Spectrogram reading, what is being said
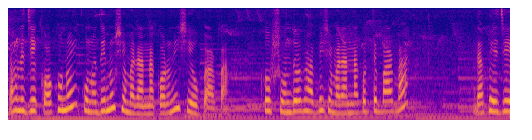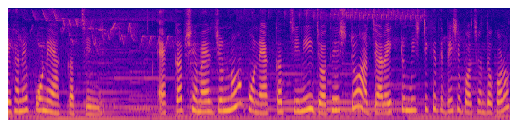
তাহলে যে কখনোই কোনো দিনও সেমাই রান্না করনি, সেও পারবা। খুব সুন্দরভাবে সেমাই রান্না করতে পারবা। দেখো, এই যে এখানে পনে এক কাপ চিনি। এক কাপ সেমাইয়ের জন্য পনে এক কাপ চিনি যথেষ্ট, আর যারা একটু মিষ্টি খেতে বেশি পছন্দ করো,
